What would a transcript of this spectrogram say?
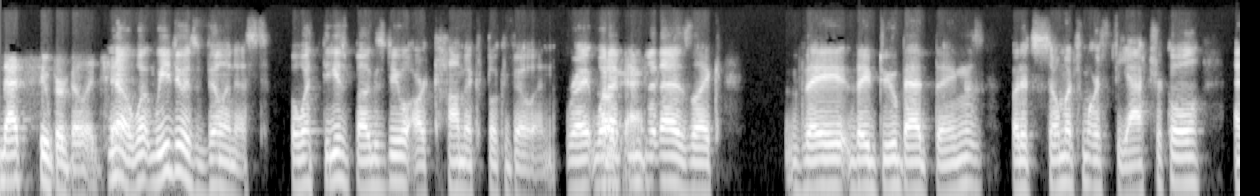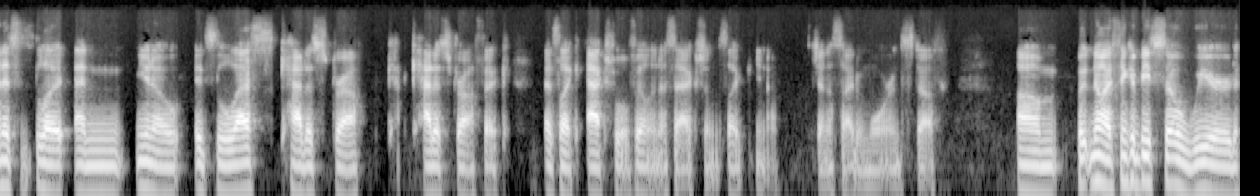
that's super shit. no what we do is villainous but what these bugs do are comic book villain right what okay. i mean by that is like they they do bad things but it's so much more theatrical and it's like and you know it's less catastrophic catastrophic as like actual villainous actions like you know genocide and war and stuff um but no i think it'd be so weird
